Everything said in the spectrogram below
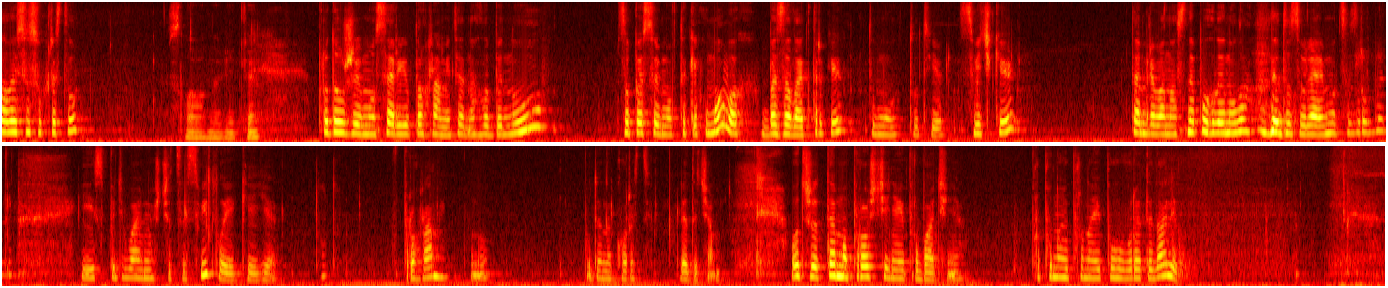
Слава Ісусу Христу! Слава навіки. Продовжуємо серію програм «Іти на глибину. Записуємо в таких умовах без електрики, тому тут є свічки. Темрява нас не поглинула, не дозволяємо це зробити. І сподіваємося, що це світло, яке є тут, в програмі, воно буде на користь глядачам. Отже, тема прощення і пробачення. Пропоную про неї поговорити далі,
